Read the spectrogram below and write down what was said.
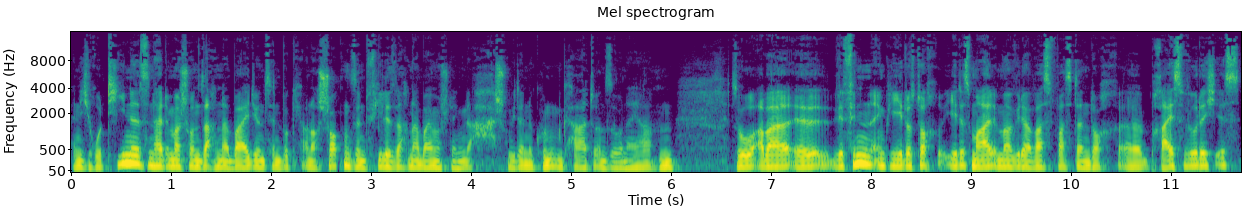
nicht Routine, es sind halt immer schon Sachen dabei, die uns dann wirklich auch noch schocken, sind viele Sachen dabei, wo man schon denkt, ach, schon wieder eine Kundenkarte und so, naja, hm. So, aber äh, wir finden irgendwie jedes, doch jedes Mal immer wieder was, was dann doch äh, preiswürdig ist.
